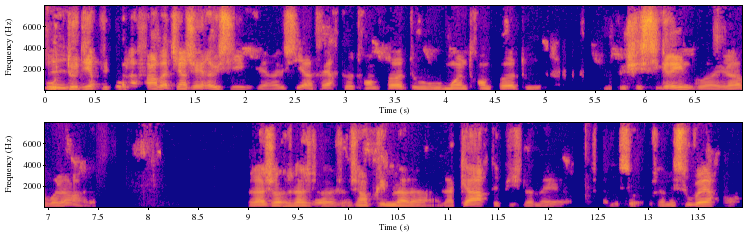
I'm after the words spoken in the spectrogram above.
Ou de te dire plutôt à la fin, bah tiens, j'ai réussi. J'ai réussi à faire que 30 potes ou moins de 30 potes ou, ou toucher 6 greens, quoi. Et là, voilà. Là, je, j'imprime la, la, la carte et puis je la mets, je la mets, sous, je la mets sous verre, quoi.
